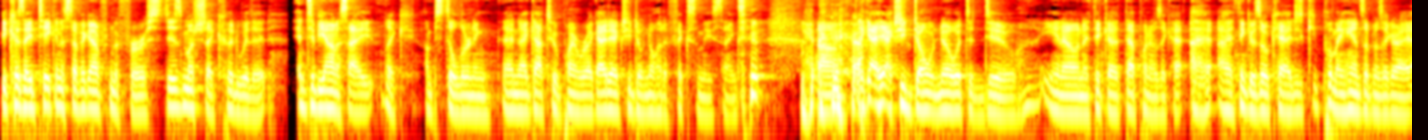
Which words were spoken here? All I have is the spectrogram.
because I'd taken the stuff I got from the first, did as much as I could with it. And to be honest, I like I'm still learning, and I got to a point where like I actually don't know how to fix some of these things. um, like I actually don't know what to do, you know. And I think at that point I was like, I, I, I think it was okay. I just put my hands up and I was like, all right,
